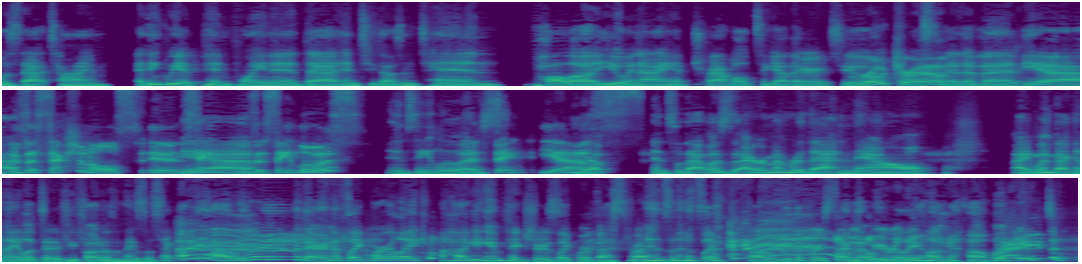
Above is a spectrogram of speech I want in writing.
was that time. I think we had pinpointed that in 2010, Paula, you and I had traveled together to Road a trip. Event. Yeah. It was a sectionals in Yeah. St. was it St. Louis? in St. I Louis. think. Yes. Yep. And so that was, I remember that now. I went Mhm. back and I looked at a few photos and things. And it's like, oh yeah, we were there. And it's like, we're like hugging in pictures like we're best friends. That's like probably the first time that we really hung out. Right.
